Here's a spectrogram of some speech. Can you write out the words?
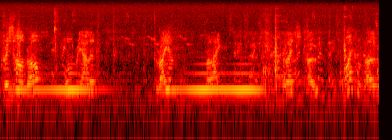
Chris Hargrove, Aubrey Allen, Graham Malachko, Michael Rowe,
